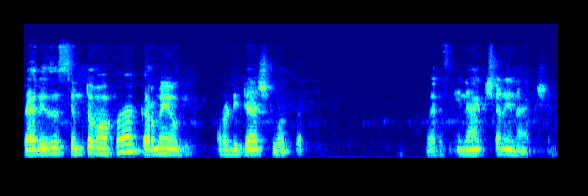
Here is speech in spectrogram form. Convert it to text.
That is a symptom of a karma yogi or a detached bhakta. That is inaction in action.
